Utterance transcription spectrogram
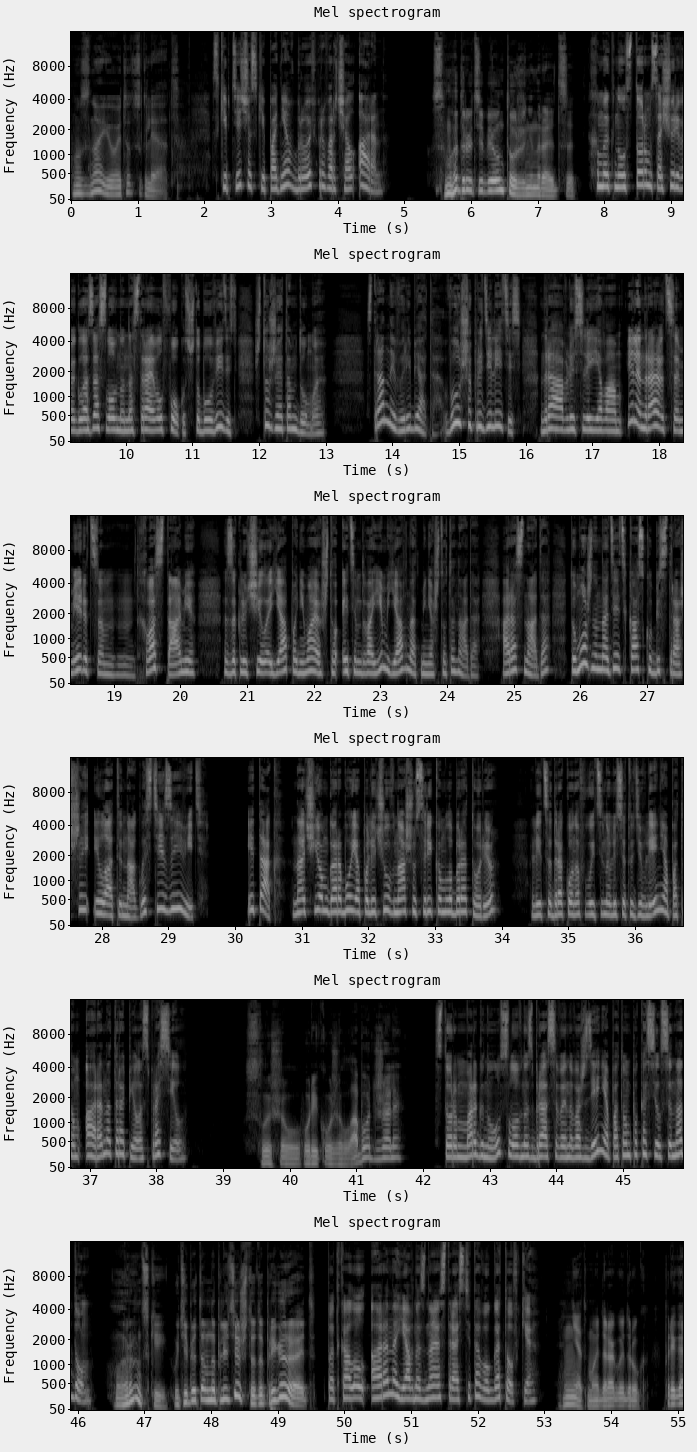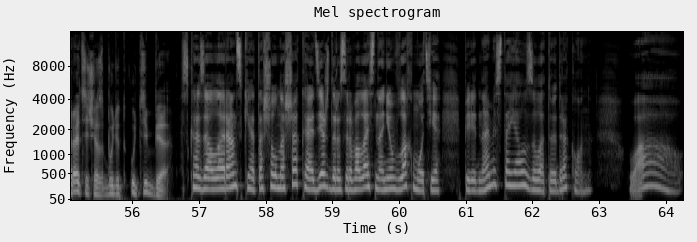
«Узнаю этот взгляд». Скептически, подняв бровь, проворчал Аарон. «Смотрю, тебе он тоже не нравится». Хмыкнул Сторм, сощуривая глаза, словно настраивал фокус, чтобы увидеть, что же я там думаю. Странные вы ребята. Вы уж определитесь, нравлюсь ли я вам или нравится мериться хвостами, заключила я, понимая, что этим двоим явно от меня что-то надо. А раз надо, то можно надеть каску бесстрашия и латы наглости и заявить: "Итак, на чьем горбу я полечу в нашу с Риком лабораторию?" Лица драконов вытянулись от удивления, а потом Аарон оторопело спросил: "Слышал, у Рика уже лабу отжали?" Сторм моргнул, словно сбрасывая наваждение, а потом покосился на дом. «Аранский, у тебя там на плите что-то пригорает!» Подколол Аарона, явно зная страсти того к готовке. «Нет, мой дорогой друг, пригорать сейчас будет у тебя», — сказал Лоранский, отошел на шаг, и одежда разорвалась на нем в лохмотье. Перед нами стоял золотой дракон. «Вау!»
